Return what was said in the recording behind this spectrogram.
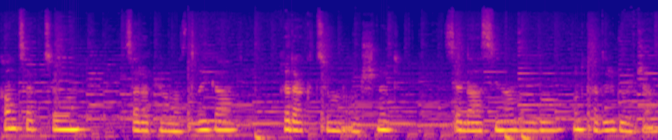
Konzeption Sarapio Mazdriga, Redaktion und Schnitt Seda Sinanoğlu und Kadir Gürcan.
